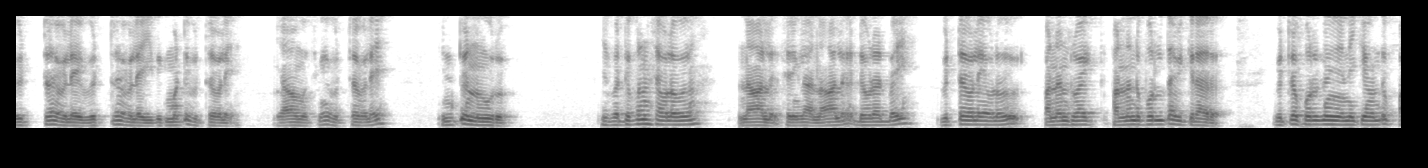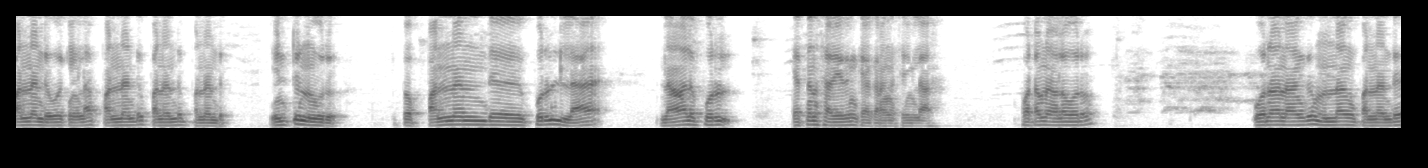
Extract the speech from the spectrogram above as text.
விற்ற விலை விற்ற விலை. இதுக்கு மட்டும் விற்ற விலை. ஞாபகம் வச்சுங்க விற்ற விலை இன்ட்டு நூறு. இப்போ டிஃப்ரென்ஸ் எவ்வளவு? நாலு சரிங்களா? நாலு டிவைட் பை விற்ற விலை எவ்வளவு? பன்னெண்டு ரூபாய்க்கு பன்னெண்டு பொருள் தான் விற்கிறாரு விற்ற பொருட்களின் எண்ணிக்கை வந்து பன்னெண்டு ஓகேங்களா? பன்னெண்டு பன்னெண்டு பன்னெண்டு. இன்ட்டு நூறு. இப்போ பன்னெண்டு பொருளில் நாலு பொருள் எத்தனை சதவீதம் கேட்குறாங்க சரிங்களா? போட்டோம்னா எவ்வளோ வரும்? ஒரு நாள் நான்கு முன்னாங்க பன்னெண்டு.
